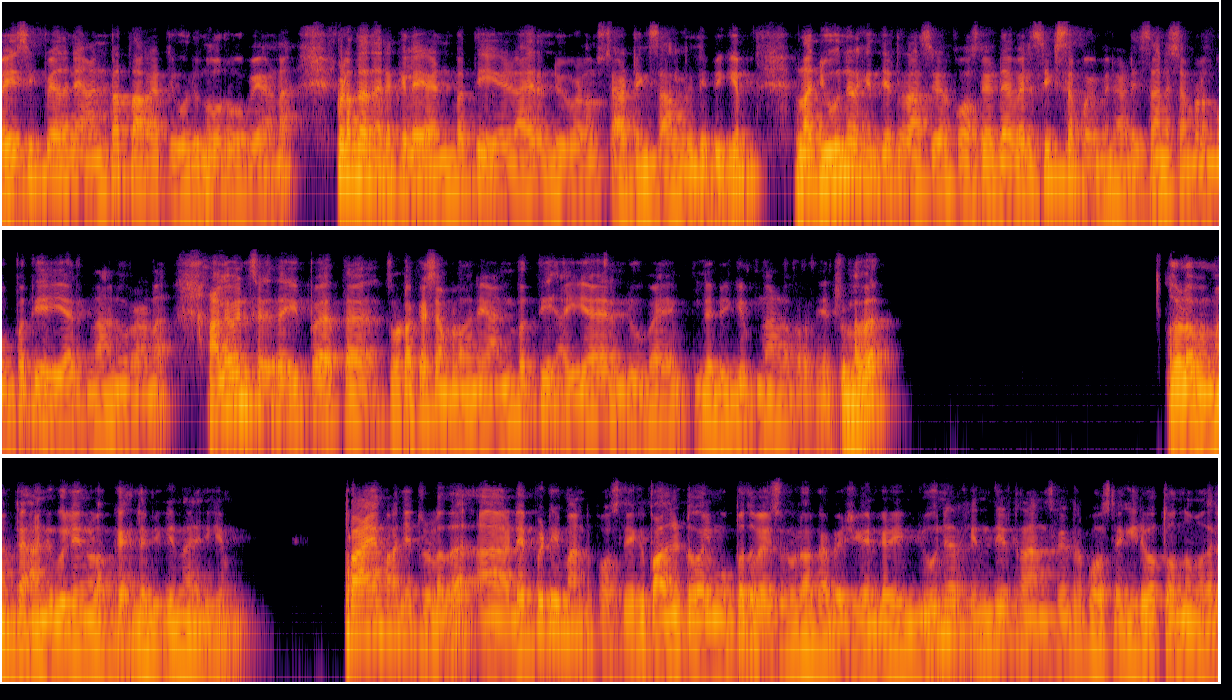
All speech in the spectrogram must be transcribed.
ബേസിക് പേ തന്നെ അൻപത്തി ആറായിരത്തി ഒരുന്നൂറ് രൂപയാണ്. ഇപ്പോഴത്തെ നിരക്കിൽ എൺപത്തി ഏഴായിരം രൂപയോളം സ്റ്റാർട്ടിംഗ് സാലറി ലഭിക്കും. എന്നാൽ ജൂനിയർ ഹിന്ദി ട്രാൻസ്ലേറ്റർ പോസ്റ്റിൽ ലെവൽ സിക്സ് അപ്പോയിന്റ്മെന്റ് അടിസ്ഥാന ശമ്പളം മുപ്പത്തി അയ്യായിരത്തി നാനൂറാണ് അലവൻസ് എഴുത ഇപ്പോഴത്തെ തുടക്ക ശമ്പളം തന്നെ അൻപത്തി അയ്യായിരം രൂപയും ലഭിക്കും എന്നാണ് പറഞ്ഞിട്ടുള്ളത്. അതോടൊപ്പം മറ്റ് ആനുകൂല്യങ്ങളൊക്കെ ലഭിക്കുന്നതായിരിക്കും. പ്രായം പറഞ്ഞിട്ടുള്ളത് ഡെപ്യൂട്ടി മാനേജർ പോസ്റ്റിലേക്ക് പതിനെട്ട് മുതൽ മുപ്പത് വയസ്സുള്ളവർക്ക് അപേക്ഷിക്കാൻ കഴിയും. ജൂനിയർ ഹിന്ദി ട്രാൻസ്ലേറ്റർ പോസ്റ്റിലേക്ക് ഇരുപത്തൊന്ന് മുതൽ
